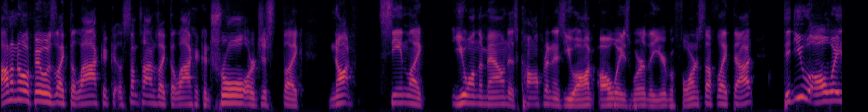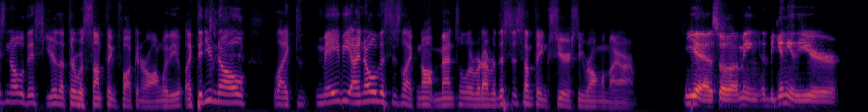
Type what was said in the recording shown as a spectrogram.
i don't know if it was like the lack of sometimes like the lack of control or just like not seeing like you on the mound as confident as you always were the year before and stuff like that. Did you always know this year that there was something fucking wrong with you? Like did you know like maybe i know this is like not mental or whatever. This is something seriously wrong with my arm. Yeah, so I mean, at the beginning of the year,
